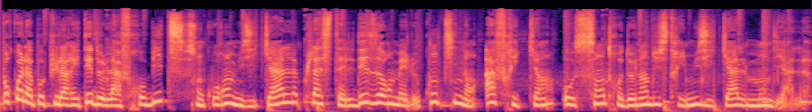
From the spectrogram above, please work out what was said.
pourquoi la popularité de l'afrobeat, son courant musical, place-t-elle désormais le continent africain au centre de l'industrie musicale mondiale?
